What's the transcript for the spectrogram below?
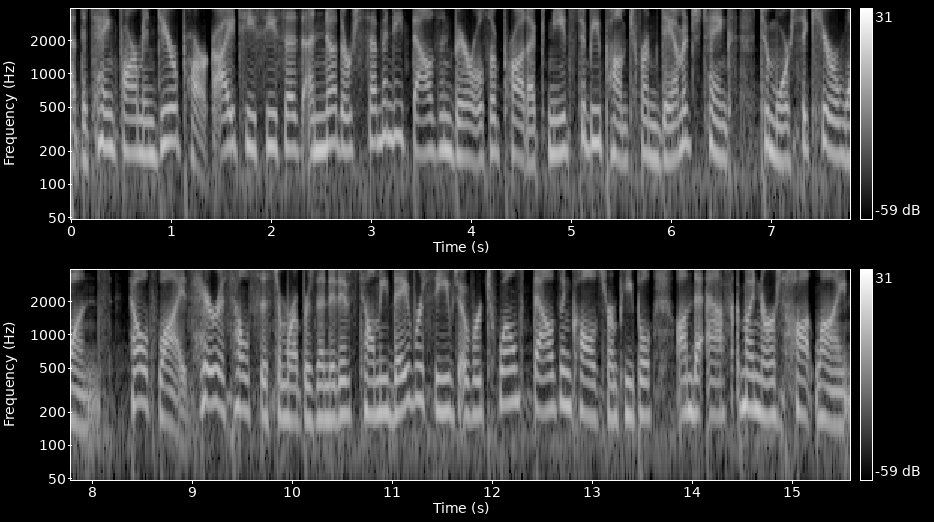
At the tank farm in Deer Park, ITC says another 70,000 barrels of product needs to be pumped from damaged tanks to more secure ones. Health-wise, Harris Health System representatives tell me they've received over 12,000 calls from people on the Ask My Nurse hotline.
